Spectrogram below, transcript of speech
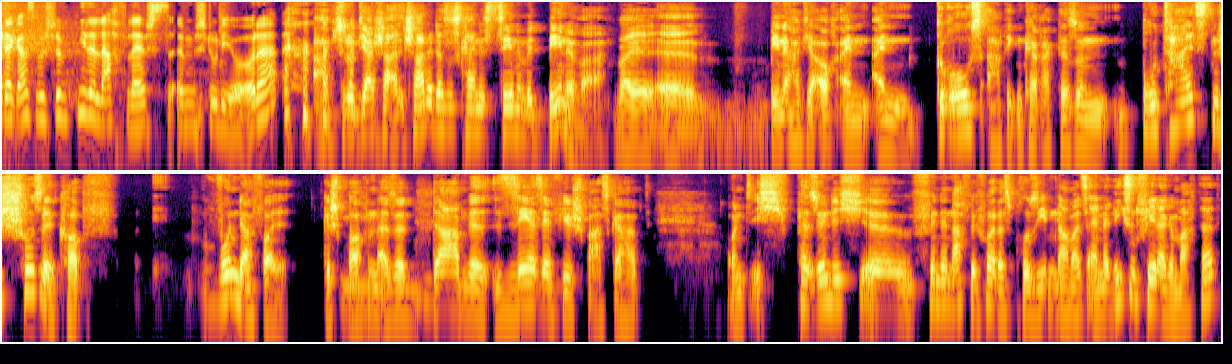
da gab es bestimmt viele Lachflashs im Studio, oder? Absolut, ja, schade, schade, dass es keine Szene mit Bene war, weil äh, Bene hat ja auch einen, einen großartigen Charakter, so einen brutalsten Schusselkopf, wundervoll gesprochen. Also da haben wir sehr, sehr viel Spaß gehabt. Und ich persönlich äh, finde nach wie vor, dass ProSieben damals einen Riesenfehler gemacht hat.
